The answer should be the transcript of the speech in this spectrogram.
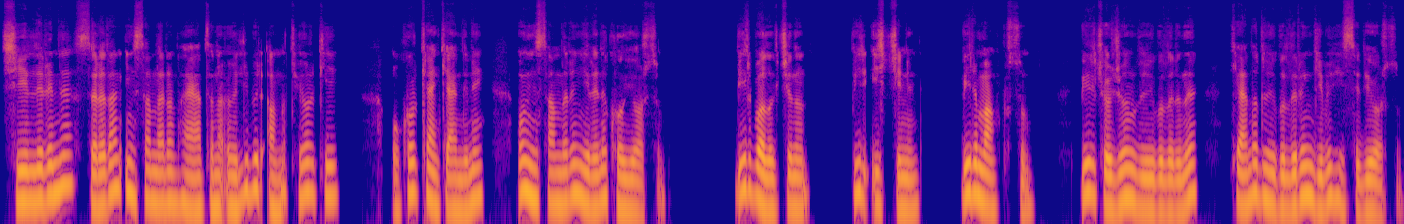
Şiirlerini sıradan insanların hayatını öyle bir anlatıyor ki okurken kendini o insanların yerine koyuyorsun. Bir balıkçının, bir işçinin, bir mahpusun, bir çocuğun duygularını kendi duyguların gibi hissediyorsun.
